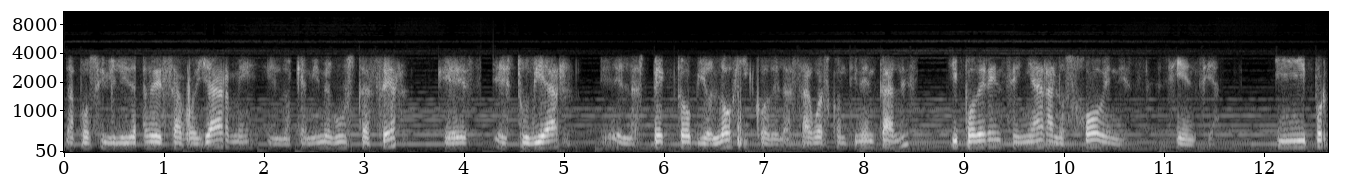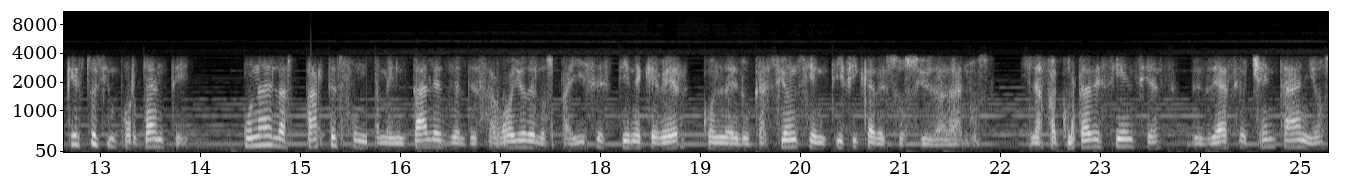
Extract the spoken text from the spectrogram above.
la posibilidad de desarrollarme en lo que a mí me gusta hacer, que es estudiar el aspecto biológico de las aguas continentales y poder enseñar a los jóvenes ciencia. ¿Y por qué esto es importante? Una de las partes fundamentales del desarrollo de los países tiene que ver con la educación científica de sus ciudadanos. Y la Facultad de Ciencias, desde hace 80 años,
